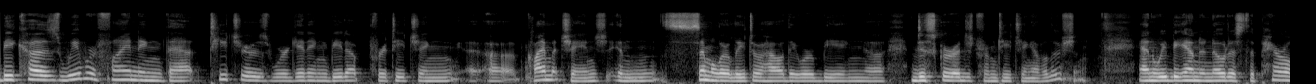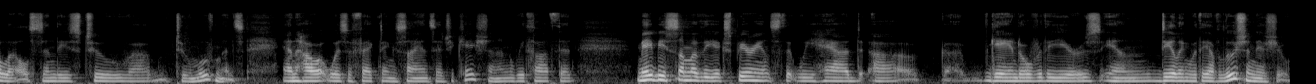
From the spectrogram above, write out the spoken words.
because we were finding that teachers were getting beat up for teaching uh, climate change in similarly to how they were being uh, discouraged from teaching evolution. And we began to notice the parallels in these two, uh, two movements and how it was affecting science education. And we thought that maybe some of the experience that we had uh, gained over the years in dealing with the evolution issue,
